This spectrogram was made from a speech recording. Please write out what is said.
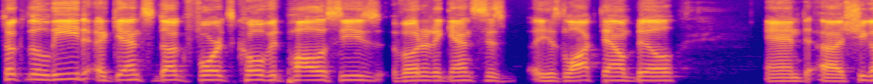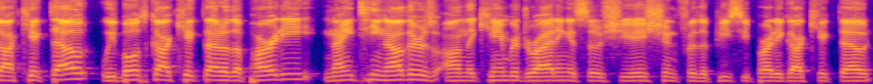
took the lead against Doug Ford's COVID policies, voted against his his lockdown bill, and uh, she got kicked out. We both got kicked out of the party. 19 others on the Cambridge Riding Association for the PC party got kicked out.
